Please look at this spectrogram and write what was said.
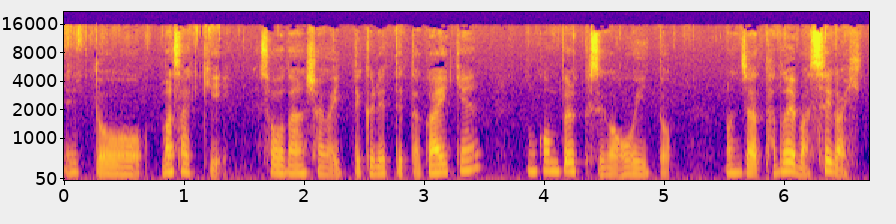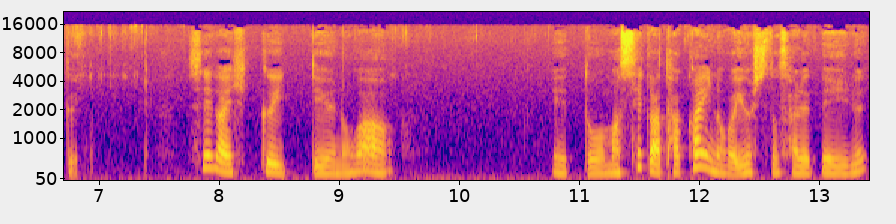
えっとまあさっき相談者が言ってくれてた外見のコンプレックスが多いと、まあ、じゃあ例えば背が低い。背が低いっていうのはえっとまあ背が高いのが良しとされている。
